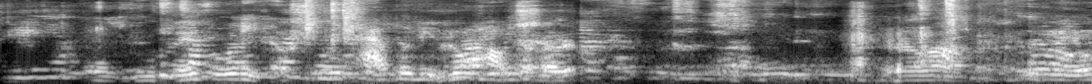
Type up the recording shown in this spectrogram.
水煮里的蔬菜会比肉好吃。我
